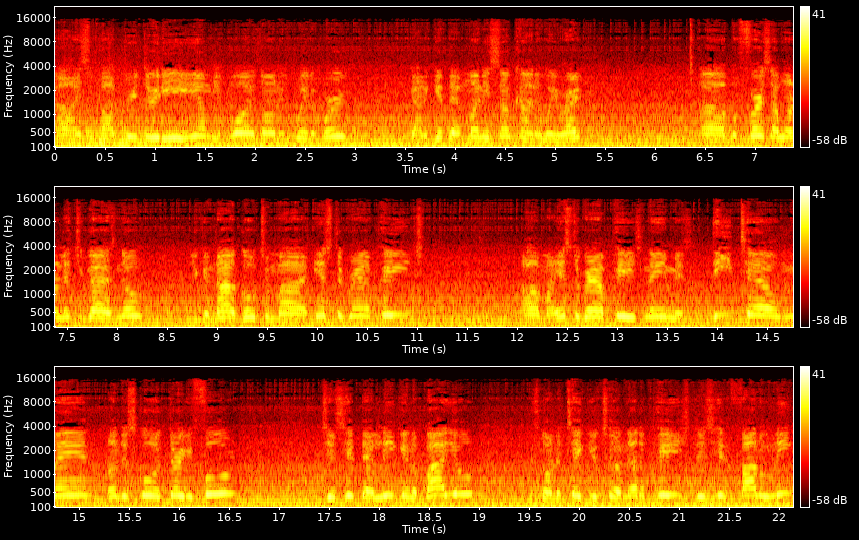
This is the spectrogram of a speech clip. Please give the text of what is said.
Uh, it's about 3:30 a.m. Your boy's on his way to work. Got to get that money some kind of way, right? Uh, but first, I want to let you guys know you can now go to my Instagram page. Uh, my Instagram page name is detailman underscore 34. Just hit that link in the bio it's going to take you to another page. Just hit follow link,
